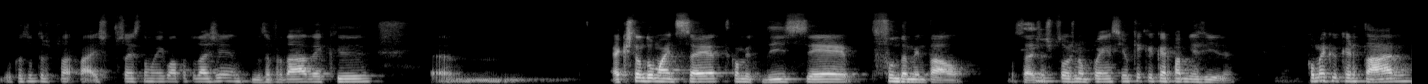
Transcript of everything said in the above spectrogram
Do que as outras. Pá, este processo não é igual para toda a gente, mas a verdade é que. Um, a questão do mindset, como eu te disse, é fundamental. Ou seja, Sim. as pessoas não pensam o que é que eu quero para a minha vida. Como é que eu quero estar?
